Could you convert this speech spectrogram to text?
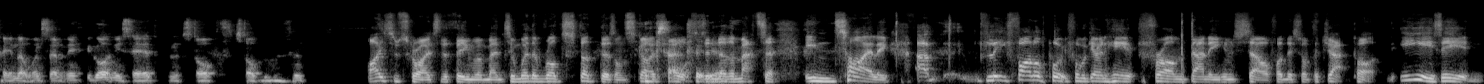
time at 170. He got in his head and it stopped, stopped the movement. I subscribe to the theme of momentum, whether Rod Studd does on Sky exactly, Sports is yeah. another matter entirely. Um, Lee, final point before we go and hear from Danny himself on this one for Jackpot. He is in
